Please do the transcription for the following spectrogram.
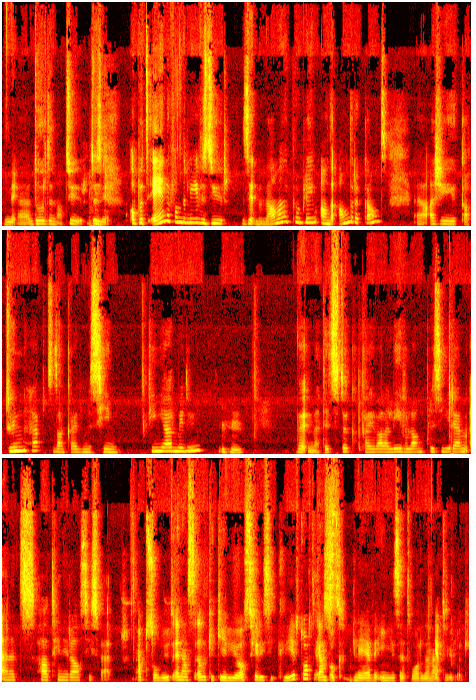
Nee. eh, door de natuur. Dus Nee. op het einde van de levensduur zitten we wel met een probleem. Aan de andere kant, eh, als je je katoen hebt, dan kan je er misschien tien jaar mee doen. Mhm. Buiten met dit stuk kan je wel een leven lang plezier hebben en het gaat generaties verder. Absoluut. En als elke keer juist gerecycleerd wordt, kan het ook blijven ingezet worden natuurlijk.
